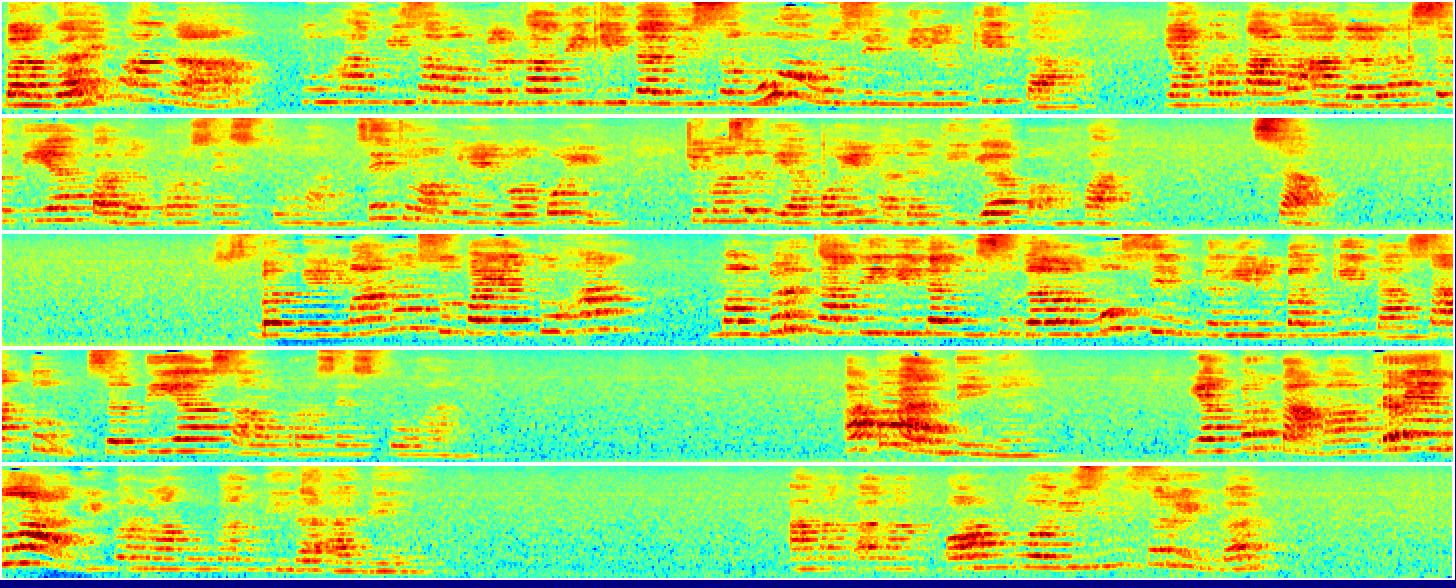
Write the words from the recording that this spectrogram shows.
Bagaimana Tuhan bisa memberkati kita di semua musim hidup kita. Yang pertama adalah setia pada proses Tuhan. Saya cuma punya dua poin. Cuma setiap poin ada tiga atau empat. Sab. Bagaimana supaya Tuhan memberkati kita di segala musim kehidupan kita? Satu, setia sama proses Tuhan. Apa artinya? Yang pertama, rela diperlakukan tidak adil anak-anak orang tua di sini sering kan?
